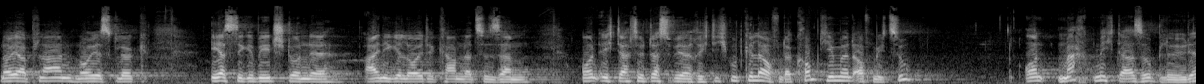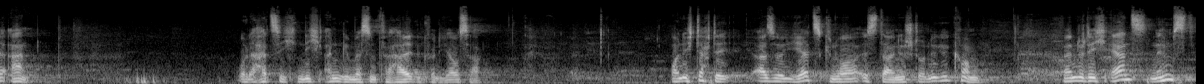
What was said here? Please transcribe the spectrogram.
neuer Plan, neues Glück erste Gebetsstunde, einige Leute kamen da zusammen und ich dachte, das wäre richtig gut gelaufen. Da kommt jemand auf mich zu und macht mich da so blöde an. Oder hat sich nicht angemessen verhalten, könnte ich auch sagen. Und ich dachte, also jetzt, Knorr, ist deine Stunde gekommen. Wenn du dich ernst nimmst,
